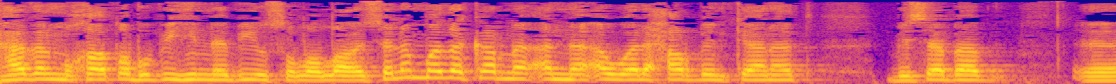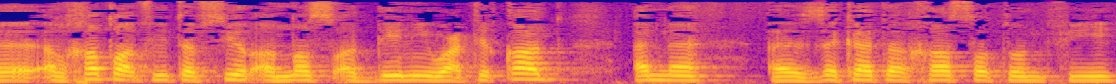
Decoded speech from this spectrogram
هذا المخاطب به النبي صلى الله عليه وسلم. وذكرنا أن أول حرب كانت بسبب آه، الخطأ في تفسير النص الديني واعتقاد أن الزكاة خاصة في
